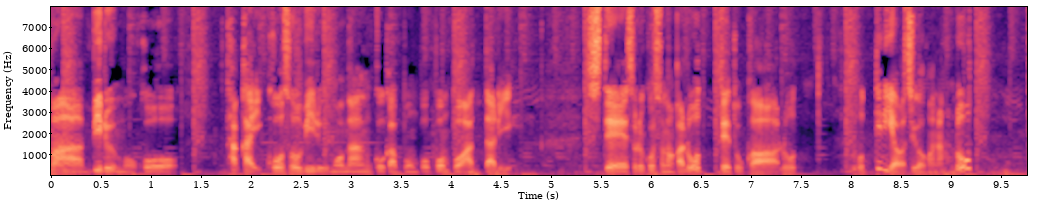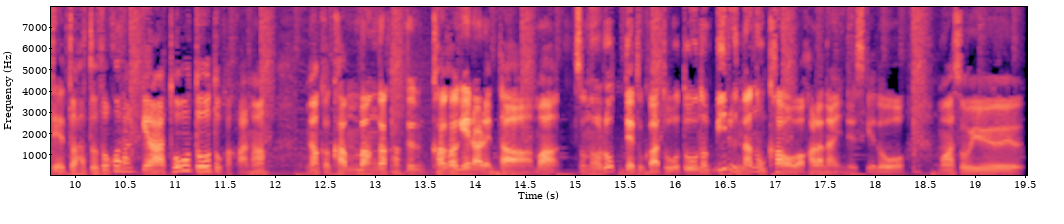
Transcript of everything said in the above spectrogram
まあ、ビルもこう、高い高層ビルも何個かポンポンポンポンあったりして、それこそなんかロッテとか、ロッロッテリアは違うかな？ロッテとあとどこだっけな？TOTO とかかな？なんか看板が掲げられた、まあ、そのロッテとか TOTO のビルなのかはわからないんですけど、まあそういう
